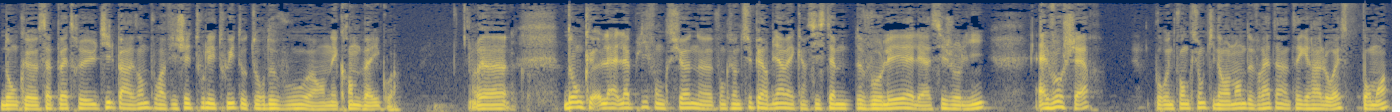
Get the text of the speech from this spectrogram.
Donc euh, ça peut être utile par exemple pour afficher tous les tweets autour de vous euh, en écran de veille quoi. Euh, donc l'appli fonctionne euh, fonctionne super bien avec un système de volet, elle est assez jolie. Elle vaut cher pour une fonction qui normalement devrait être intégrée à l'OS pour moi.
